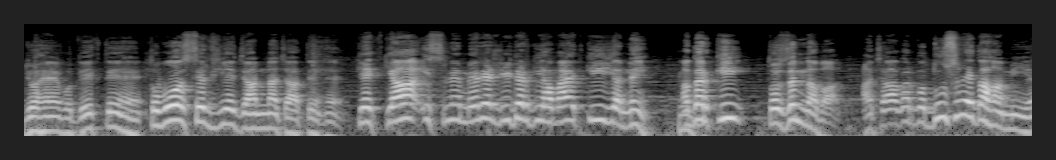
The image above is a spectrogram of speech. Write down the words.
जो हैं वो देखते हैं तो वो सिर्फ़ ये जानना चाहते हैं कि क्या इसने मेरे लीडर की हमायत की या नहीं। अगर की तो जिंदाबाद। अच्छा अगर वो दूसरे का हामी है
